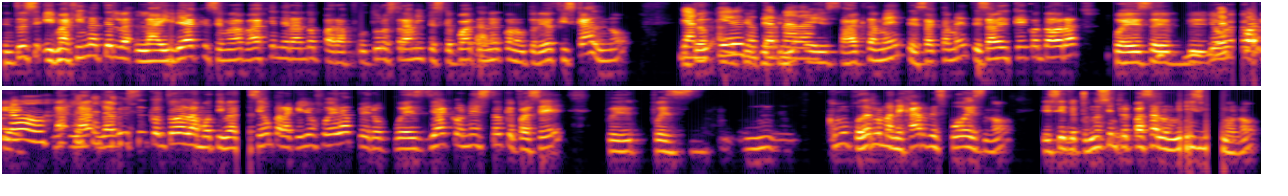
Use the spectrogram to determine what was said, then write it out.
Entonces, imagínate la, idea que se me va generando para futuros trámites que pueda tener con la autoridad fiscal, ¿no? Ya no quieres hacer nada. Exactamente, exactamente. ¿Sabes qué, contadora? Pues eh, yo Mejor que no. la, la, veo con toda la motivación para que yo fuera, pero pues ya con esto que pasé, pues, pues, mm, ¿cómo poderlo manejar después, no? Decirle, pues no siempre pasa lo mismo, ¿no?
